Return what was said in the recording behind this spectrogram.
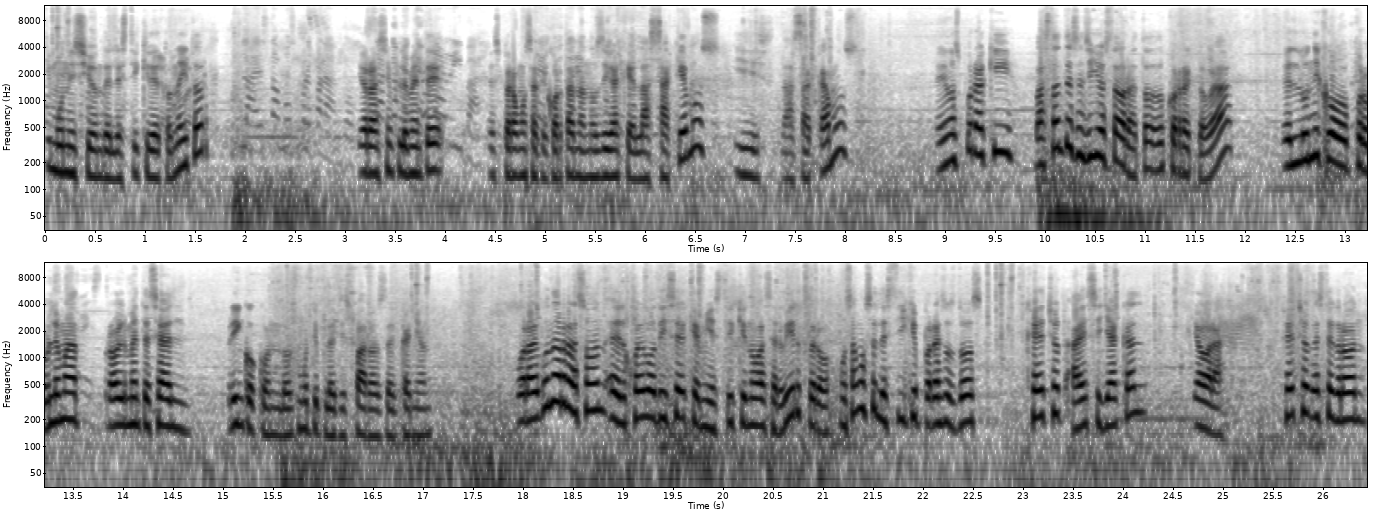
y munición del Sticky Detonator. Y ahora simplemente esperamos a que Cortana nos diga que la saquemos y la sacamos. Venimos por aquí. Bastante sencillo hasta ahora, todo correcto, ¿verdad? El único problema probablemente sea el brinco con los múltiples disparos del cañón. Por alguna razón el juego dice que mi sticky no va a servir, pero usamos el sticky para esos dos. Headshot a ese Jackal. Y ahora, headshot a este Gron,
